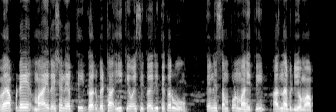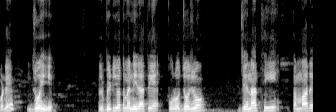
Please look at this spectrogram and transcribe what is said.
હવે આપણે માય રેશન એપથી ઘર બેઠા ઈ કેવાયસી કઈ રીતે કરવું, તેની સંપૂર્ણ માહિતી આજના વિડીયોમાં આપણે જોઈએ. એટલે વીડિયો તમે નિરાતે પૂરો જોજો. જેનાથી તમારે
